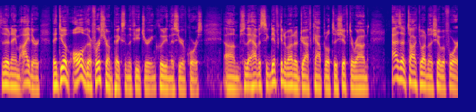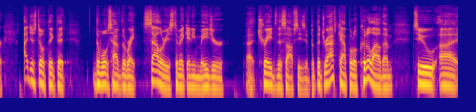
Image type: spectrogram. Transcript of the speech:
to their name either. They do have all of their first round picks in the future, including this year, of course. Um, so they have a significant amount of draft capital to shift around. As I've talked about on the show before, I just don't think that the Wolves have the right salaries to make any major uh, trades this offseason. But the draft capital could allow them to uh,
